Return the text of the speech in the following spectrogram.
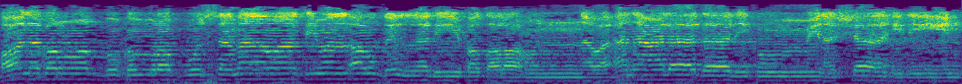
قال بل ربكم رب السماوات والأرض الذي فطرهن وأنا على ذلكم من الشاهدين.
